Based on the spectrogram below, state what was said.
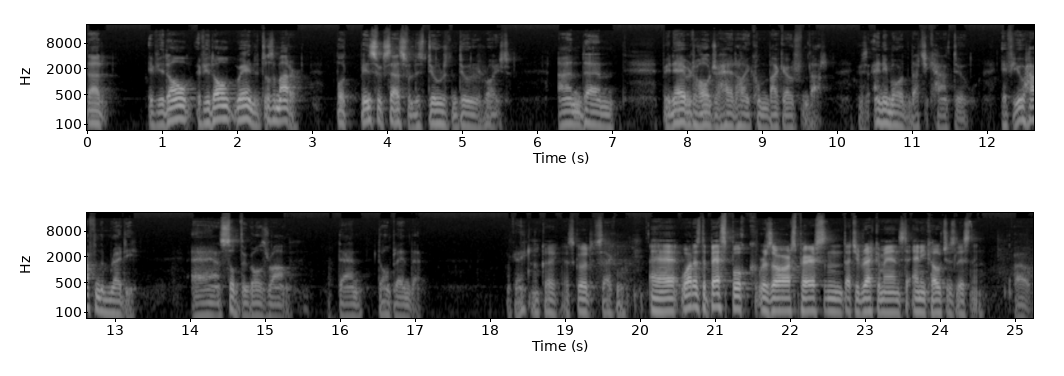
that if you don't if you don't win, it doesn't matter. But being successful is doing it and doing it right. And um, being able to hold your head high coming back out from that. Because any more than that you can't do. If you haven't them ready uh, and something goes wrong, then don't blame them. Okay. Okay, that's good. Second one. Uh, what is the best book, resource, person that you'd recommend to any coaches listening? Wow.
